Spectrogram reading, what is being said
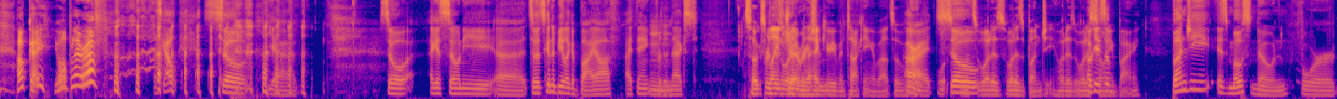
okay, you want to play rough? Let's go. so yeah. So I guess Sony. Uh, so it's gonna be like a buy off, I think, for the Mhm. next. so explain whatever the heck you're even talking about. So, All right, wh- so- what is what is Bungie? What is what is Okay, Sony so- buying? Bungie is most known for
